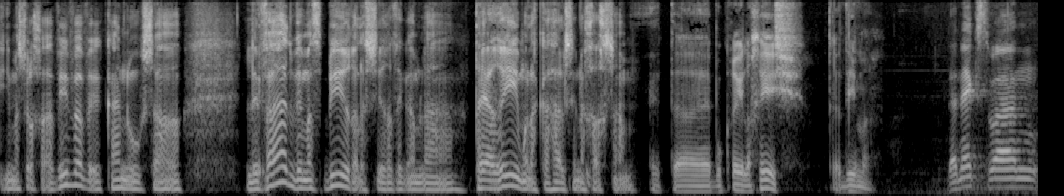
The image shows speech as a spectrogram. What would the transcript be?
אימא שלך אביבה, וכאן הוא שר לבד ומסביר על השיר הזה גם לתיירים או לקהל שנכח שם. את אה, בוקרי לכיש, קדימה. The next one,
